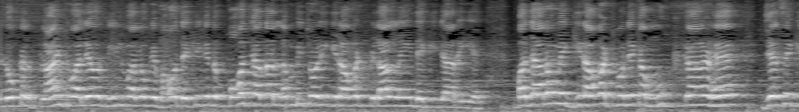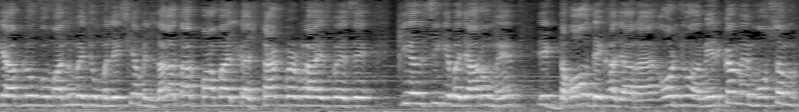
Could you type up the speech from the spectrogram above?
लोकल प्लांट वाले और मील वालों के भाव देखेंगे तो बहुत ज़्यादा लंबी चौड़ी गिरावट फ़िलहाल नहीं देखी जा रही है। बाजारों में गिरावट होने का मुख्य कारण है, जैसे कि आप लोगों को मालूम है जो मलेशिया में लगातार पाम ऑयल का स्टॉक बढ़ रहा है इस वजह से। केएलसी के बाजारों में एक दबाव देखा जा रहा है और जो अमेरिका में मौसम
